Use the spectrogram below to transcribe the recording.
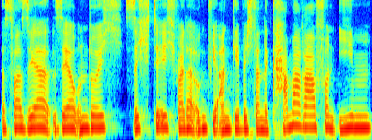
das war sehr, sehr undurchsichtig, weil da irgendwie angeblich dann eine Kamera von ihm,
